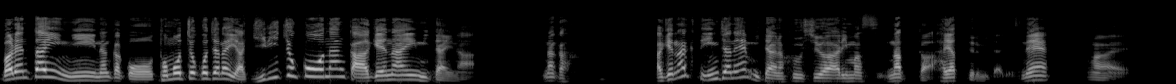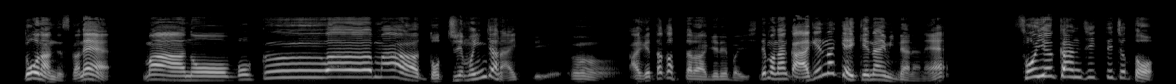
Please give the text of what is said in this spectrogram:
バレンタインになんかこう、友チョコじゃないや、ギリチョコをなんかあげないみたいな。なんか、あげなくていいんじゃねみたいな風習はあります。なっか、流行ってるみたいですね。はい。どうなんですかねまあ、あの、僕は、まあ、どっちでもいいんじゃないっていう。うん。あげたかったらあげればいいし。でもなんかあげなきゃいけないみたいなね。そういう感じってちょっと、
